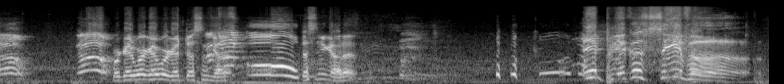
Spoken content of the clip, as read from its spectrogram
No! No! We're good, we're good, we're good. Justin got it. Oh! Justin, you got it. Oh God. Epic saver!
